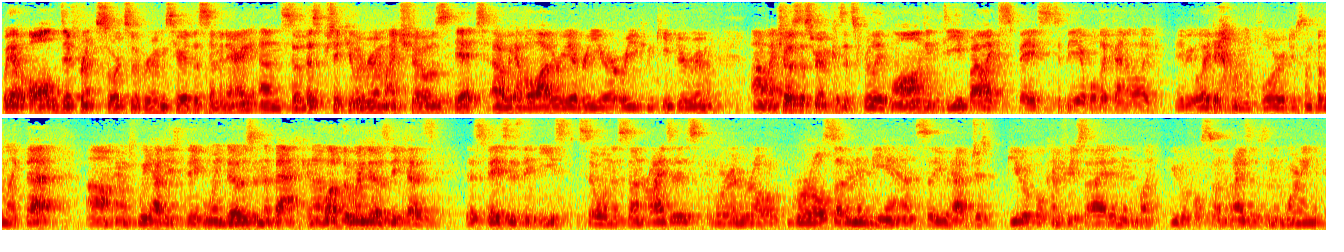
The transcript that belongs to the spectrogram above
We have all different sorts of rooms here at the seminary, and so this particular room, I chose it. Uh, we have a lottery every year where you can keep your room. Um, I chose this room because it's really long and deep. I like space to be able to kind of like maybe lay down on the floor or do something like that. Um, and we have these big windows in the back, and I love the windows because this faces the east, so when the sun rises, we're in rural, rural southern Indiana, so you have just beautiful countryside and then like beautiful sunrises in the morning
